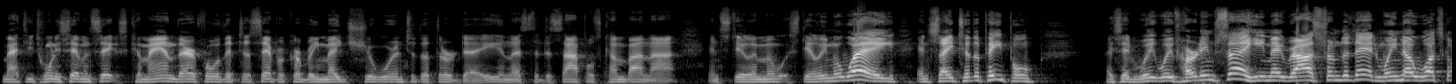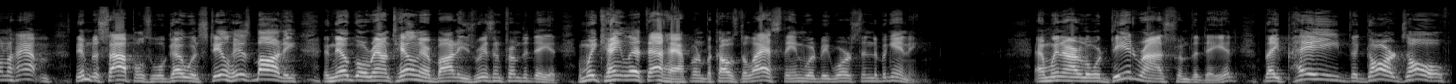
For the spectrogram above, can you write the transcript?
Matthew 27 6 Command therefore that the sepulchre be made sure unto the third day, unless the disciples come by night and steal him, steal him away and say to the people, They said, we, We've heard him say he may rise from the dead, and we know what's going to happen. Them disciples will go and steal his body, and they'll go around telling everybody he's risen from the dead. And we can't let that happen because the last thing would be worse than the beginning. And when our Lord did rise from the dead, they paid the guards off.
